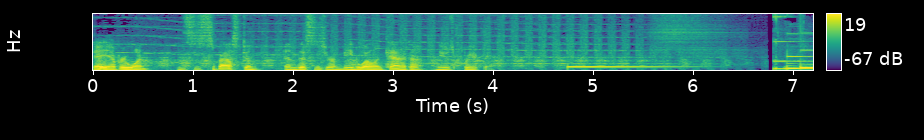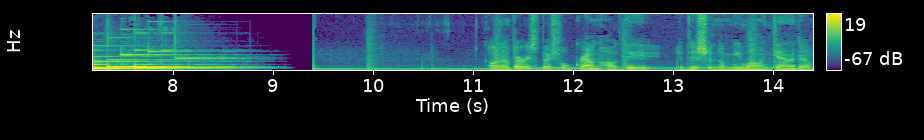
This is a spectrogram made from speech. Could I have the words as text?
Hey everyone, this is Sebastian, and this is your Meanwhile in Canada news briefing. On a very special Groundhog Day edition of Meanwhile in Canada,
